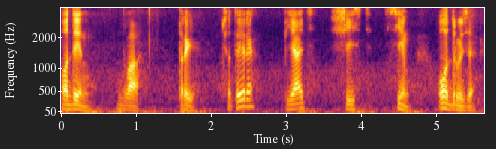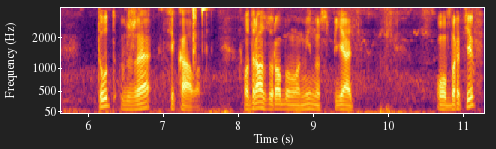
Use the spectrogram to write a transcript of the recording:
Один, два, три, чотири, п'ять, шість, сім. О, друзі, тут вже цікаво. Одразу робимо мінус 5 обертів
